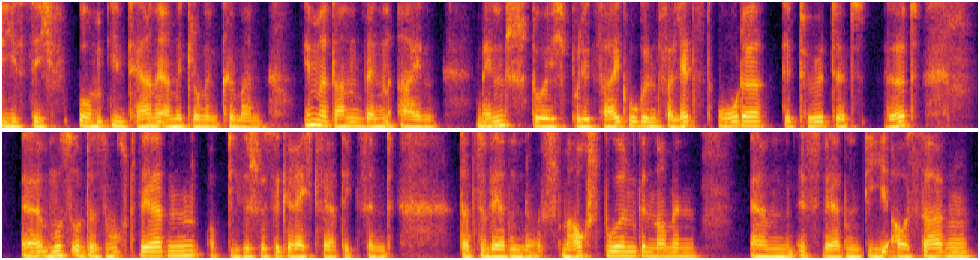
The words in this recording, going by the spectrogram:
die sich um interne Ermittlungen kümmern. Immer dann, wenn ein Mensch durch Polizeikugeln verletzt oder getötet wird, äh, muss untersucht werden, ob diese Schüsse gerechtfertigt sind. Dazu werden Schmauchspuren genommen. Ähm, es werden die Aussagen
